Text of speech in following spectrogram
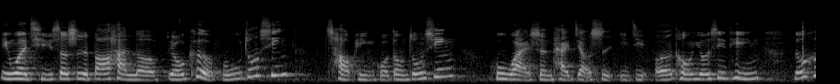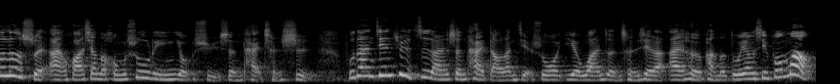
因为其设施包含了游客服务中心、草坪活动中心。户外生态教室以及儿童游戏厅，融合了水岸花香的红树林永续生态城市，不但兼具自然生态导览解说，也完整呈现了爱河旁的多样性风貌。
